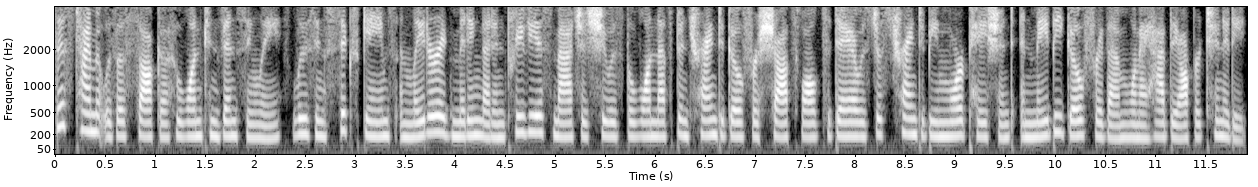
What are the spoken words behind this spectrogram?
This time it was Osaka who won convincingly, losing six games and later admitting that in previous matches she was the one that's been trying to go for shots while today I was just trying to be more patient and maybe go for them when I had the opportunity.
